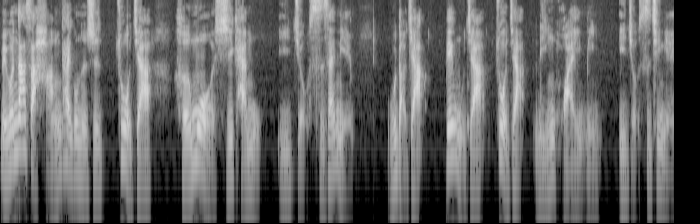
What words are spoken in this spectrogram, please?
美国 NASA 航太工程师、作家何莫西凯姆，一九四三年；舞蹈家、编舞家、作家林怀民，一九四七年，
